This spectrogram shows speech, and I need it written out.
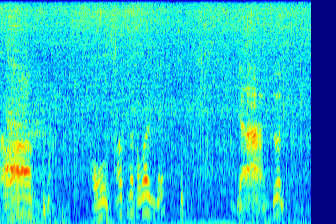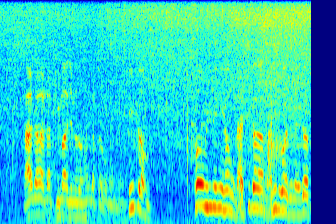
아, 어우, 아, 비가 더 가는데? 야, 그 살다 비 맞으면서 삼겹살 먹네. 그러니까 처음 힐링이 형 날씨가 많이 좋아지네. 그러니까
